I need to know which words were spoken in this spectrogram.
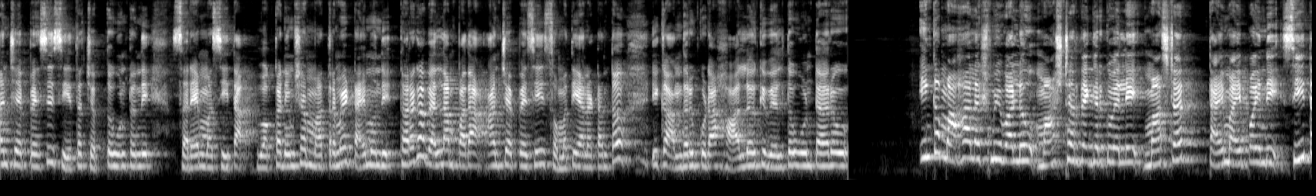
అని చెప్పేసి సీత చెప్తూ ఉంటుంది. సరే అమ్మ సీత ఒక్క నిమిషం మాత్రమే టైం ఉంది త్వరగా వెళ్దాం పదా అని చెప్పేసి సుమతి అనటంతో ఇక అందరూ కూడా హాల్లోకి వెళ్తూ ఉంటారు. ఇంకా మహాలక్ష్మి వాళ్ళు మాస్టర్ దగ్గరకు వెళ్ళి మాస్టర్ టైం అయిపోయింది. సీత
